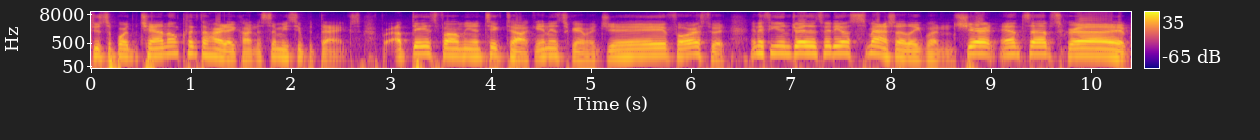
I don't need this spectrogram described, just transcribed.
To support the channel, click the heart icon to send me super thanks. For updates, follow me on TikTok and Instagram at jforestwood. And if you enjoyed this video, smash that like button, share it, and subscribe.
